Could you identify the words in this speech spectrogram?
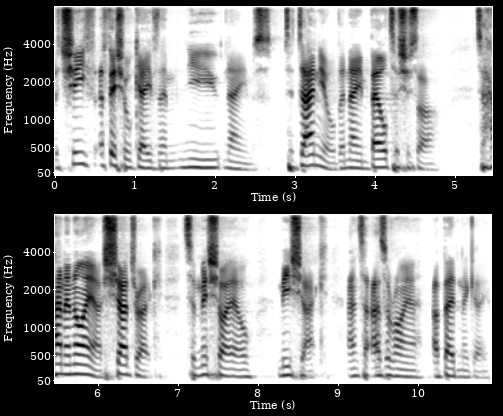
The chief official gave them new names. To Daniel, the name Belteshazzar. To Hananiah, Shadrach. To Mishael, Meshach. And to Azariah, Abednego.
